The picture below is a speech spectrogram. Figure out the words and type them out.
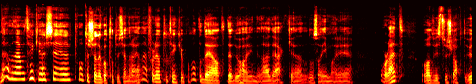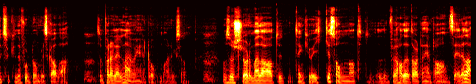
Nei, men jeg tenker jeg på en måte skjønner godt at du kjenner deg igjen. Fordi at du tenker jo på en måte det at det du har inni deg, det er ikke noe så innmari ålreit. Og at hvis du slapp det ut, så kunne fort noen bli skada. Så parallellen er jo helt åpenbar. liksom. Og så slår det meg da at du tenker jo ikke sånn at For hadde dette vært en helt annen serie, da,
